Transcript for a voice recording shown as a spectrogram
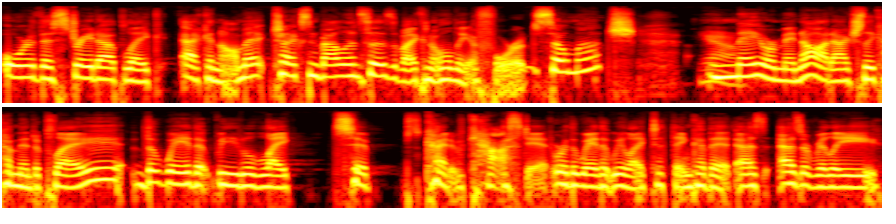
or the straight up like economic checks and balances if I can only afford so much Yeah. may or may not actually come into play the way that we like to kind of cast it or the way that we like to think of it as as a really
